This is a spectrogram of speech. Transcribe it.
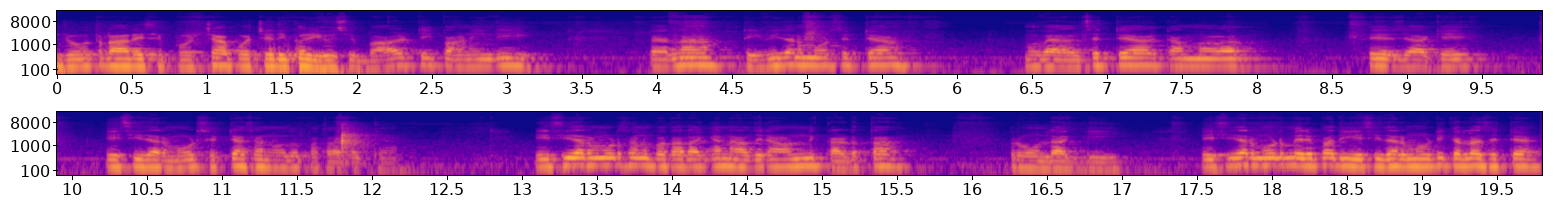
ਜੋਤ ਲਾ ਰਹੀ ਸੀ ਪੋਚਾ, ਪੋਚੇ ਦੀ ਭਰੀ ਹੋਈ ਸੀ ਬਾਲਟੀ ਪਾਣੀ ਦੀ। ਪਹਿਲਾਂ ਟੀਵੀ ਦਾ ਰਿਮੋਟ ਸਿੱਟਿਆ ਮੋਬਾਈਲ ਸਿੱਟਿਆ ਕੰਮ ਵਾਲਾ, ਫਿਰ ਜਾ ਕੇ ਏਸੀ ਦਾ ਰਿਮੋਟ ਸਿੱਟਿਆ, ਸਾਨੂੰ ਉਦੋਂ ਪਤਾ ਲੱਗਿਆ। ਏਸੀ ਦਾ ਰਿਮੋਟ ਸਾਨੂੰ ਪਤਾ ਲੱਗ ਗਿਆ, ਨਾਲ ਦੀ ਨਾਲ ਉਹਨੇ ਕੱਢਤਾ, ਰੋਣ ਲੱਗ ਗਈ। ਏਸੀ ਦਾ ਰਿਮੋਟ ਮੇਰੇ ਭਾਦੀ ਏਸੀ ਦਾ ਰਿਮੋਟ ਹੀ ਇਕੱਲਾ ਸਿੱਟਿਆ।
